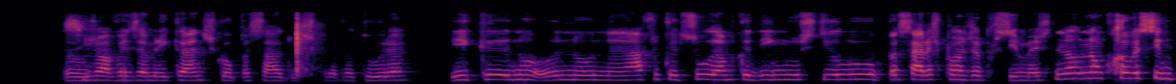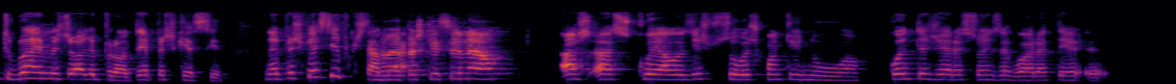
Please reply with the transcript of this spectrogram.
Sim. os jovens americanos com o passado de escravatura e que no, no, na África do Sul é um bocadinho o estilo passar a esponja por cima. Não, não correu assim muito bem, mas olha, pronto, é para esquecer. Não é para esquecer porque está Não é para esquecer, não. As, as sequelas e as pessoas continuam. Quantas gerações agora até,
